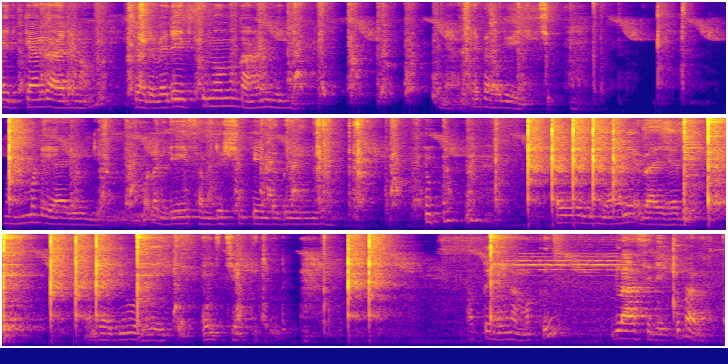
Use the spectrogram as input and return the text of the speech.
അരിക്കാൻ കാരണം. ചിലവരെ ഇരിക്കുന്നൊന്നും കാണുന്നില്ല. ഞാൻ ഏതായാലും അരിച്ചു നമ്മുടെ ആരോഗ്യം നമ്മളല്ലേ സംരക്ഷിക്കേണ്ടത്? അതുകൊണ്ട് ഞാൻ ഏതായാലും നല്ല അടിപൊളിയായിട്ട് അരിച്ചെടുത്തിട്ടുണ്ട്. അപ്പോൾ ഇനി നമുക്ക് ഗ്ലാസ് ഗ്ലാസ്സിലേക്ക് പകർത്താം.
